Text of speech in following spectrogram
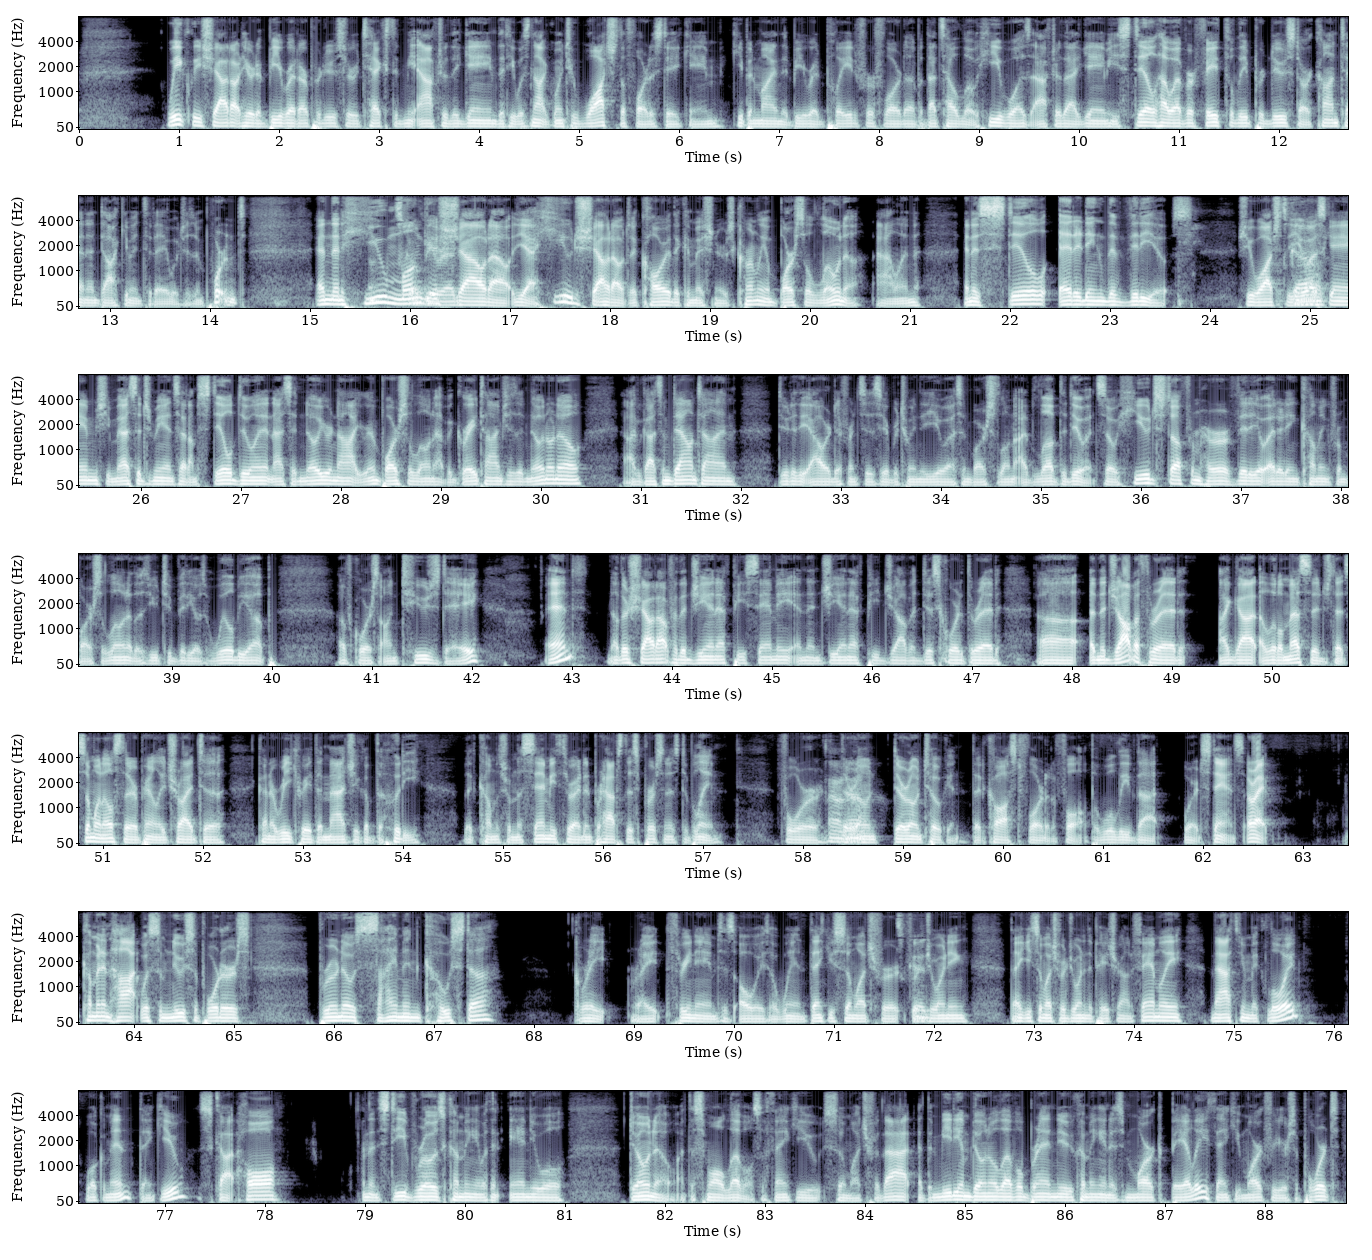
Weekly shout out here to B Red, our producer, who texted me after the game that he was not going to watch the Florida State game. Keep in mind that B Red played for Florida, but that's how low he was after that game. He still, however, faithfully produced our content and document today, which is important. And then oh, humongous shout out, yeah, huge shout out to Collier the Commissioner, who's currently in Barcelona, Alan, and is still editing the videos. She watched Let's the go. US game. She messaged me and said, I'm still doing it. And I said, No, you're not. You're in Barcelona. Have a great time. She said, No, no, no. I've got some downtime due to the hour differences here between the US and Barcelona. I'd love to do it. So huge stuff from her, video editing coming from Barcelona. Those YouTube videos will be up, of course, on Tuesday. And Another shout out for the GNFP SAMI and then GNFP Java Discord thread. Uh, in the Java thread, I got a little message that someone else there apparently tried to kind of recreate the magic of the hoodie that comes from the SAMI thread, and perhaps this person is to blame for oh, their no. own their own token that cost Florida to fall. But we'll leave that where it stands. All right, coming in hot with some new supporters. Bruno Simon Costa, great, right? Three names is always a win. Thank you so much for for joining. Thank you so much for joining the Patreon family. Matthew McLeod, welcome in. Thank you. Scott Hall. And then Steve Rose coming in with an annual dono at the small level. So thank you so much for that. At the medium dono level, brand new coming in is Mark Bailey. Thank you, Mark, for your support.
